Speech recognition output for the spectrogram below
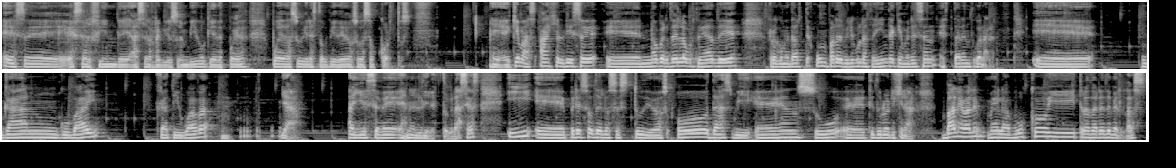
ese es el fin de hacer reviews en vivo, que después pueda subir estos videos o esos cortos. Eh, ¿Qué más? Ángel dice, eh, no perder la oportunidad de recomendarte un par de películas de India que merecen estar en tu canal. Gan Gubai, Katiwaba, ya, Allí se ve en el directo, gracias. Y eh, de los Estudios o Dasby en su eh, título original. Vale, vale, me las busco y trataré de verlas.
